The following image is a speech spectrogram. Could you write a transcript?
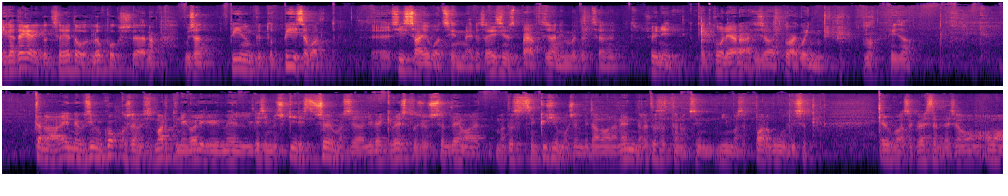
ega tegelikult see edu lõpuks noh, kui sa pingutad piisavalt, siis sa jõuad sinna, ega sa esimesest päevast ei saa niimoodi, et sa nüüd sünnid, käid kooli ära ja siis oled kohe kunn, noh, ei saa täna, enne kui sinuga kokku saime, siis Martiniga oligi meil, käisime kiiresti söömas ja oli väike vestlus just sel teemal, et ma tõstatasin küsimuse, mida ma olen endale tõstatanud siin viimased paar kuud lihtsalt elukaaslaga vesteldes ja oma, oma,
